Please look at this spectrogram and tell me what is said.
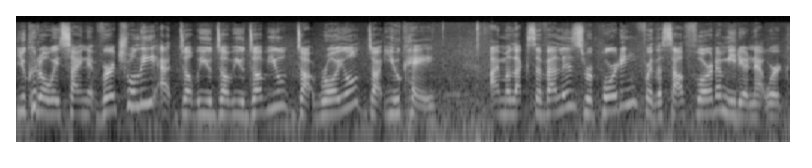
you could always sign it virtually at www.royal.uk. I'm Alexa Velez reporting for the South Florida Media Network.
